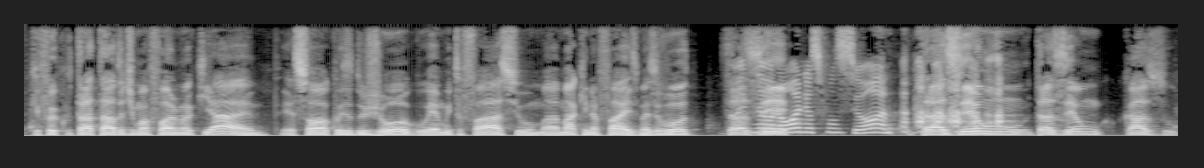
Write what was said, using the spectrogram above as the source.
porque foi tratado de uma forma que ah, é só a coisa do jogo, é muito fácil, a máquina faz, mas eu vou trazer. Os neurônios funcionam. Trazer um, trazer um caso,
